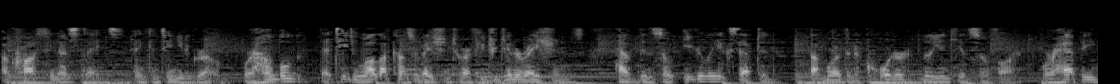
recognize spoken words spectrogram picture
across the United States and continue to grow. We're humbled that teaching wildlife conservation to our future generations have been so eagerly accepted by more than a quarter million kids so far. We're happy,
